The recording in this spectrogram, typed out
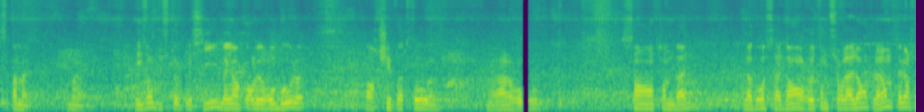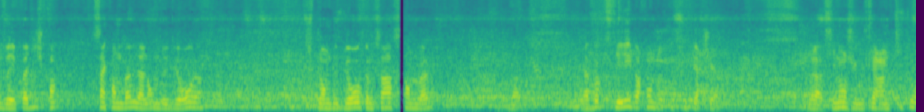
C'est pas mal. Ils ont du stock aussi. Là, il y a encore le robot, là. Alors, je sais pas trop. hein. Voilà, le robot. 130 balles. La brosse à dents, retombe sur la lampe. La lampe, tout à l'heure, je vous avais pas dit, je crois. 50 balles, la lampe de bureau, là. Lampe de bureau comme ça, 30 balles. La box télé, par contre, trouve super chère. Voilà, sinon je vais vous faire un petit tour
